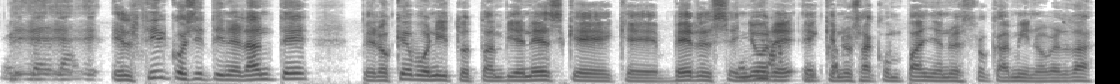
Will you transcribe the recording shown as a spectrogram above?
es eh, verdad. Eh, el circo es itinerante, pero qué bonito también es que, que ver el Señor eh, que nos acompaña en nuestro camino, ¿verdad?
